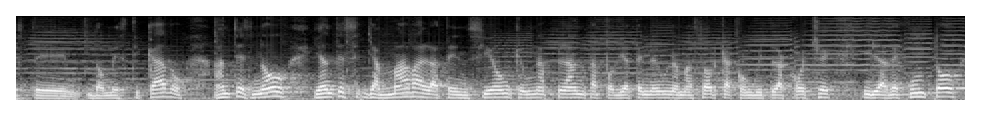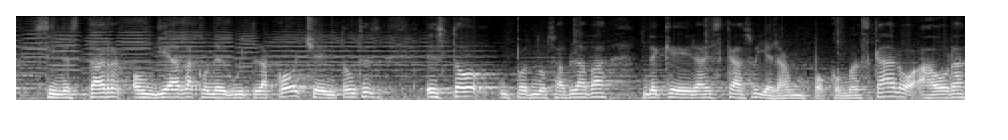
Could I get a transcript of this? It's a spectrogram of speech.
este, domesticado. Antes no, y antes llamaba la atención que una planta podía tener una mazorca con huitlacoche y la de junto sin estar ondeada con el huitlacoche. Entonces, esto pues, nos hablaba de que era escaso y era un poco más caro. Ahora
